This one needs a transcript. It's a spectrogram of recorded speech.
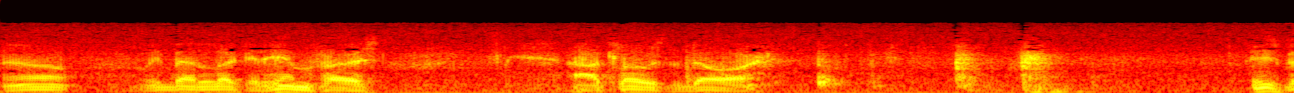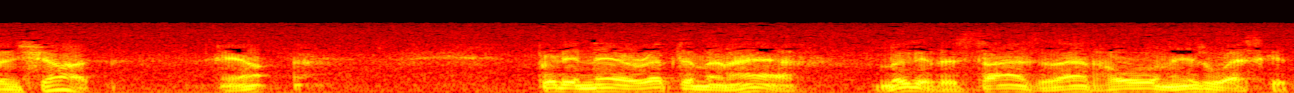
No, we better look at him first. I'll close the door. He's been shot. Yeah. Pretty near ripped him in half. Look at the size of that hole in his waistcoat.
